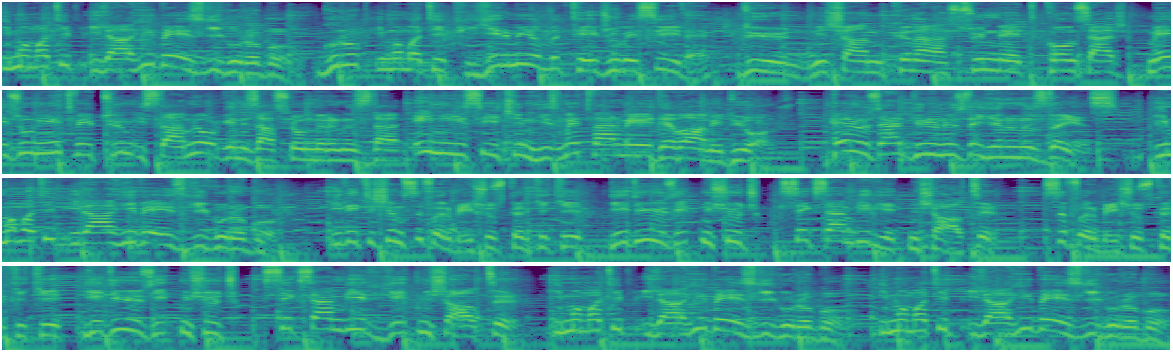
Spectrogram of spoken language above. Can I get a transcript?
İmam Hatip İlahi ve Ezgi Grubu. Grup İmam Hatip 20 yıllık tecrübesiyle düğün, nişan, kına, sünnet, konser, mezuniyet ve tüm İslami organizasyonlarınızda en iyisi için hizmet vermeye devam ediyor. Her özel gününüzde yanınızdayız. İmam Hatip İlahi ve Ezgi Grubu. İletişim 0542 773 8176 0542 773 8176 İmam Hatip İlahi ve Ezgi Grubu İmam Hatip İlahi ve Ezgi Grubu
